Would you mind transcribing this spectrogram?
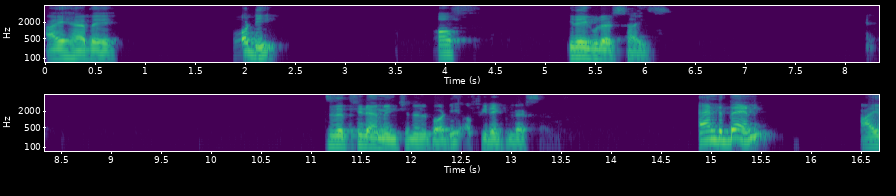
I have a body of irregular size. This is a three-dimensional body of irregular size. And then I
